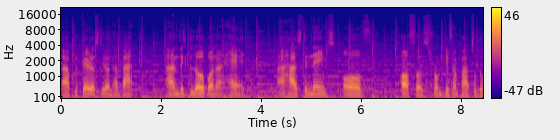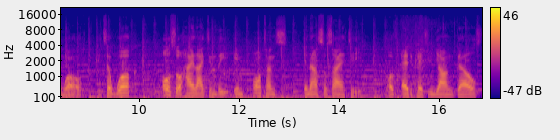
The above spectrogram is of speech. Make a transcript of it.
uh, precariously on her back and the globe on her head uh, has the names of authors from different parts of the world. It's a work also highlighting the importance in our society of educating young girls.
